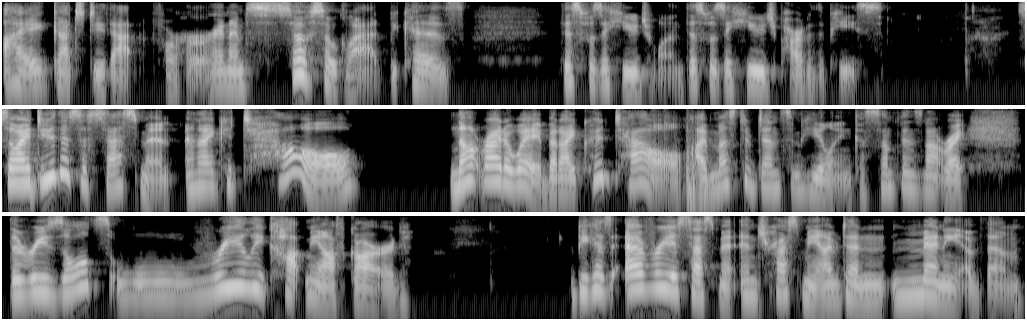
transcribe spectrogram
I got to do that for her. And I'm so, so glad because this was a huge one. This was a huge part of the piece. So I do this assessment and I could tell, not right away, but I could tell I must have done some healing because something's not right. The results really caught me off guard because every assessment, and trust me, I've done many of them,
